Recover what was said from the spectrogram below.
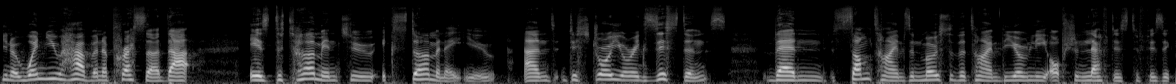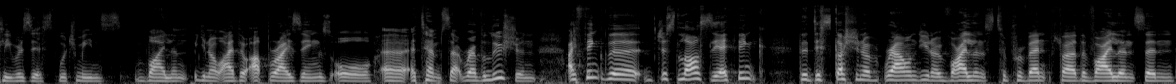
you know when you have an oppressor that is determined to exterminate you and destroy your existence then sometimes and most of the time the only option left is to physically resist which means violent you know either uprisings or uh, attempts at revolution i think the just lastly i think the discussion around you know violence to prevent further violence and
